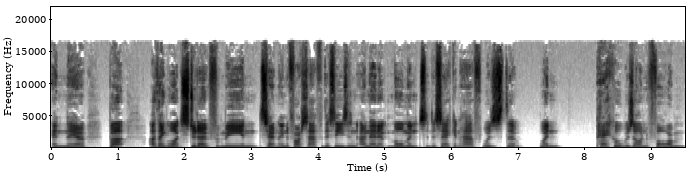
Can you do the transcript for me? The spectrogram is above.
in there, but I think what stood out for me, and certainly in the first half of the season, and then at moments in the second half, was that when Pecco was on form,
